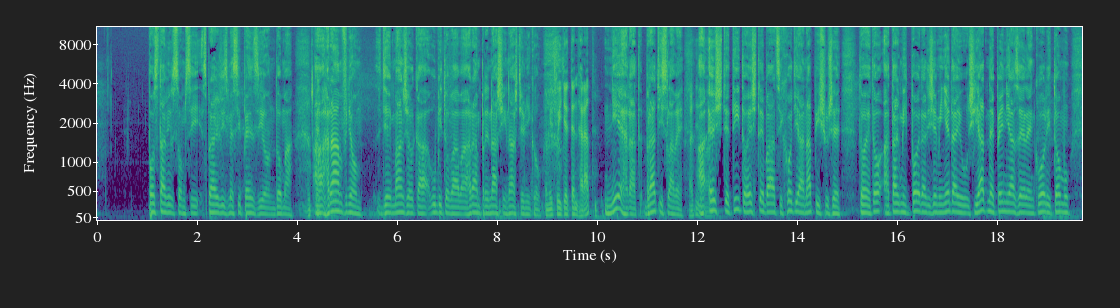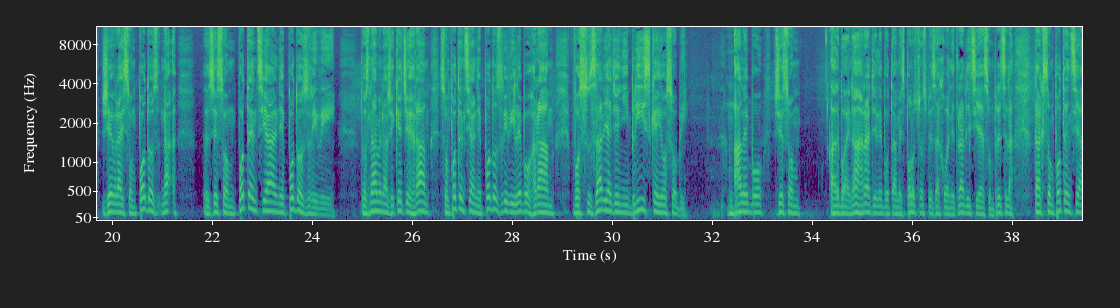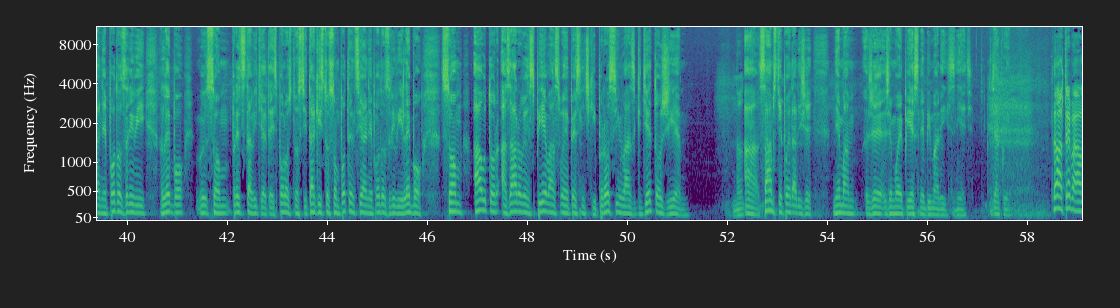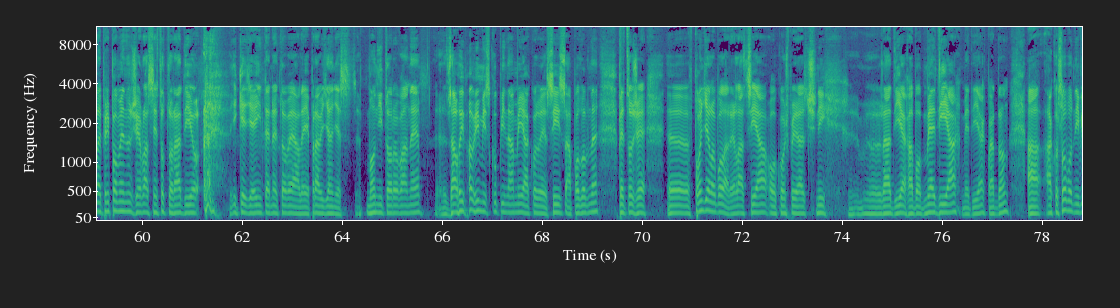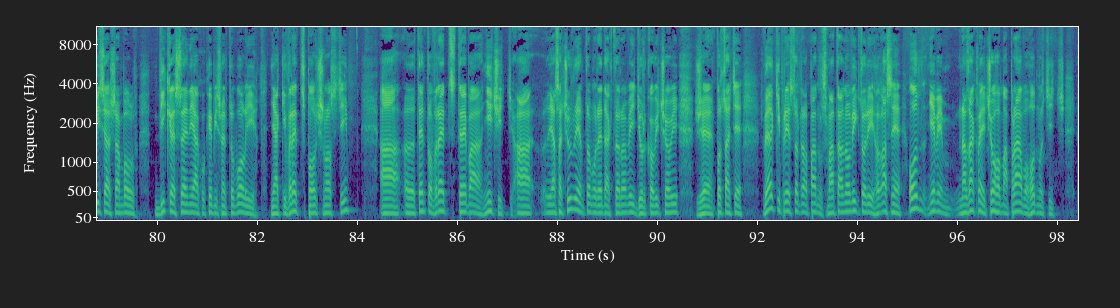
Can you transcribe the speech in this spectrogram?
postavil som si, spravili sme si penzión doma Počkajte. a hrám v ňom kde manželka ubytováva, hrám pre našich návštevníkov. To myslíte ten hrad? Nie hrad, v Bratislave. Bratislave. A ešte títo eštebáci chodia a napíšu, že to je to a tak mi povedali, že mi nedajú žiadne peniaze len kvôli tomu, že vraj som podoz... Na, že som potenciálne podozrivý. To znamená, že keďže hrám, som potenciálne podozrivý, lebo hrám vo zariadení blízkej osoby. Hm. Alebo že som alebo aj na hrade, lebo tam je spoločnosť pre zachovanie tradície, ja som predseda, tak som potenciálne podozrivý, lebo e, som predstaviteľ tej spoločnosti. Takisto som potenciálne podozrivý, lebo som autor a zároveň spievam svoje pesničky. Prosím vás, kde to žijem? No... A sám ste povedali, že nemám, že, že moje piesne by mali znieť. Ďakujem. No a treba ale pripomenúť, že vlastne toto rádio, i keď je internetové, ale je pravidelne monitorované e, zaujímavými skupinami, ako je SIS a podobné, pretože e, v pondelok bola relácia o konšpiračných e, rádiách, alebo médiách, médiách, pardon, a ako slobodný vysiač tam bol vykreslený, ako keby sme to boli nejaký vred spoločnosti, a e, tento vred treba ničiť. A ja sa čudujem tomu redaktorovi Ďurkovičovi, že v podstate veľký priestor dal pánu Smatanovi, ktorý vlastne, on neviem na základe čoho má právo hodnotiť,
